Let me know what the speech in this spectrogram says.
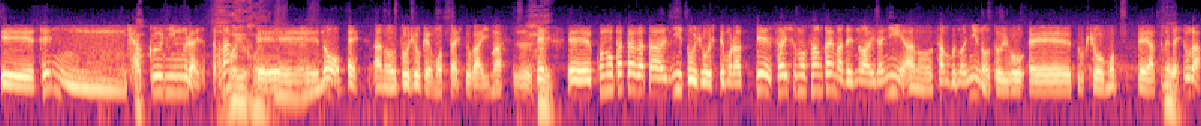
えー1100人ぐらいだったかな、はいはい。えーのえあの投票権を持った人がいます、ではい。えーこの方々に投票してもらって、最初の3回までの間にあの3分の2の投票,、えー投票を持って集めた人が、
